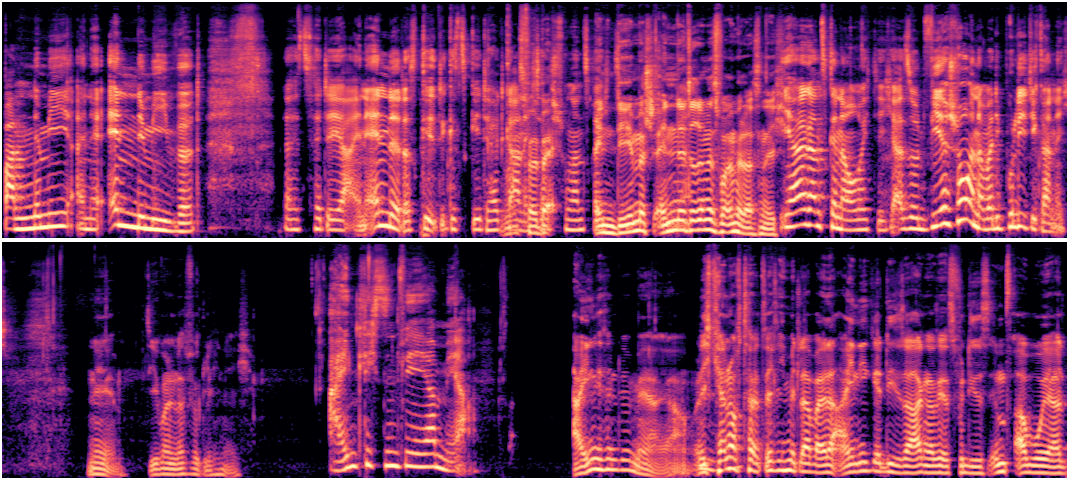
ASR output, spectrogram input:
Pandemie eine Endemie wird. Das hätte ja ein Ende. Das geht, das geht halt gar nicht. Weil Das ist schon ganz recht. endemisch Ende drin ist, wollen wir das nicht. Ja, ganz genau, richtig. Also wir schon, aber die Politiker nicht. Nee, die wollen das wirklich nicht. Eigentlich sind wir ja mehr. Eigentlich sind wir mehr, ja. Und ich kenne auch tatsächlich mittlerweile einige, die sagen, also jetzt, wo dieses Impfabo ja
